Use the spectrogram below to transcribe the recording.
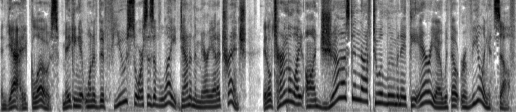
And yeah, it glows, making it one of the few sources of light down in the Mariana Trench. It'll turn the light on just enough to illuminate the area without revealing itself.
